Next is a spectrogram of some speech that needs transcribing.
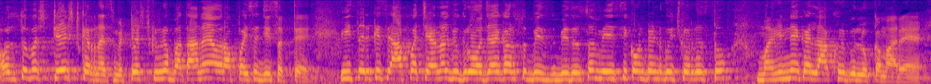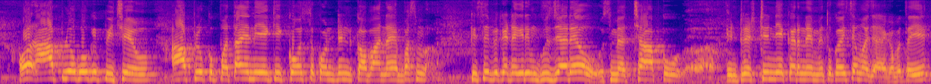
और दोस्तों बस टेस्ट करना है इसमें, टेस्ट करके बताना है और आप पैसे जीत सकते हैं। इस तरीके से आपका चैनल भी ग्रो हो जाएगा और दोस्तों विदेशों में इसी कंटेंट को यूज़ करके दोस्तों महीने का लाखों रुपये लोग कमा रहे हैं। और आप लोगों के पीछे हो, आप लोग को पता ही नहीं है कि कौन सा कंटेंट कब आना है, बस किसी भी कैटेगरी में घुस जा रहे हो, उसमें अच्छा आपको इंटरेस्ट ही नहीं करने में तो कैसे मज़ा आएगा, बताइए?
